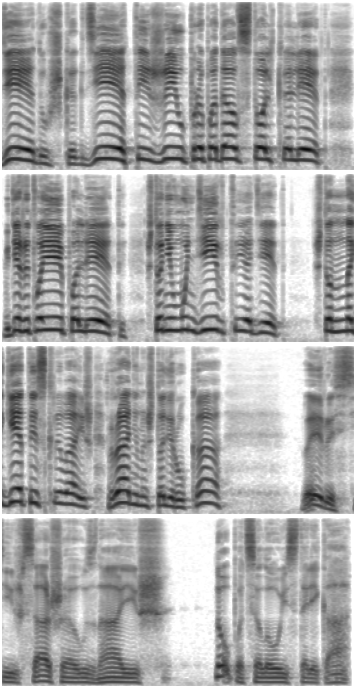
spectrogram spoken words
«Дедушка, где ты жил, пропадал столько лет? Где же твои палеты? Что не в мундир ты одет? Что на ноге ты скрываешь? Ранена, что ли, рука?» «Вырастешь, Саша, узнаешь. Ну, поцелуй старика».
